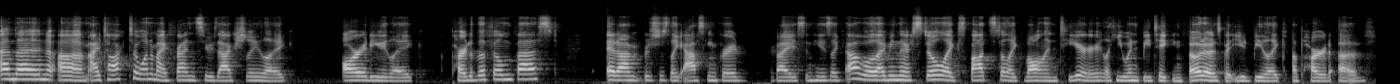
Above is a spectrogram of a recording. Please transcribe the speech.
And then um, I talked to one of my friends who's actually like already like part of the film fest, and I was just like asking for advice, and he's like, "Oh well, I mean, there's still like spots to like volunteer. Like you wouldn't be taking photos, but you'd be like a part of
